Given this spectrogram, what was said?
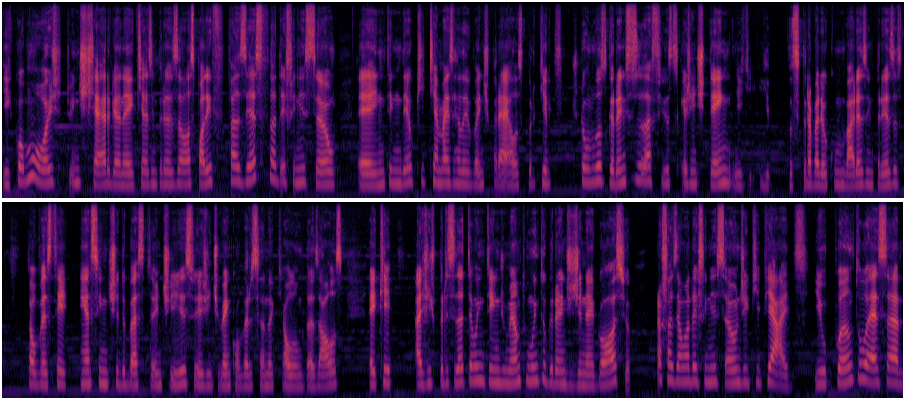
E como hoje tu enxerga, né, que as empresas elas podem fazer essa definição, é, entender o que, que, é mais relevante para elas, porque acho que um dos grandes desafios que a gente tem, e, e, você trabalhou com várias empresas, talvez tenha sentido bastante isso, e a gente vem conversando aqui ao longo das aulas, é que a gente precisa ter um entendimento muito grande de negócio para fazer uma definição de KPI. E o quanto essa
